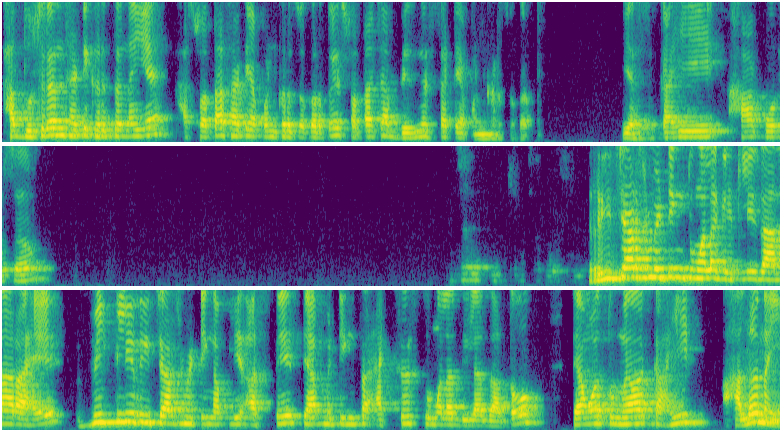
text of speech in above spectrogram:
हा दुसऱ्यांसाठी खर्च नाहीये. हा स्वतःसाठी आपण खर्च करतोय. स्वतःच्या बिझनेस साठी आपण खर्च करतोय. येस काही हा कोर्स रिचार्ज मीटिंग तुम्हाला घेतली जाणार आहे. वीकली रिचार्ज मीटिंग आपली असते. त्या मीटिंगचा ऍक्सेस तुम्हाला दिला जातो. त्यामुळे तुम्हाला काही आलं नाही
